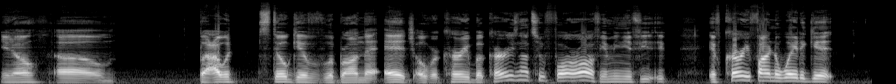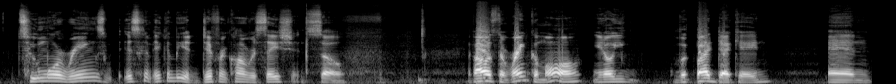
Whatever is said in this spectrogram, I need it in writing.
you know, um, but I would still give LeBron that edge over Curry, but Curry's not too far off. I mean, if you if, if Curry find a way to get two more rings, it's it can be a different conversation. So, if I was to rank them all, you know, you look by decade, and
